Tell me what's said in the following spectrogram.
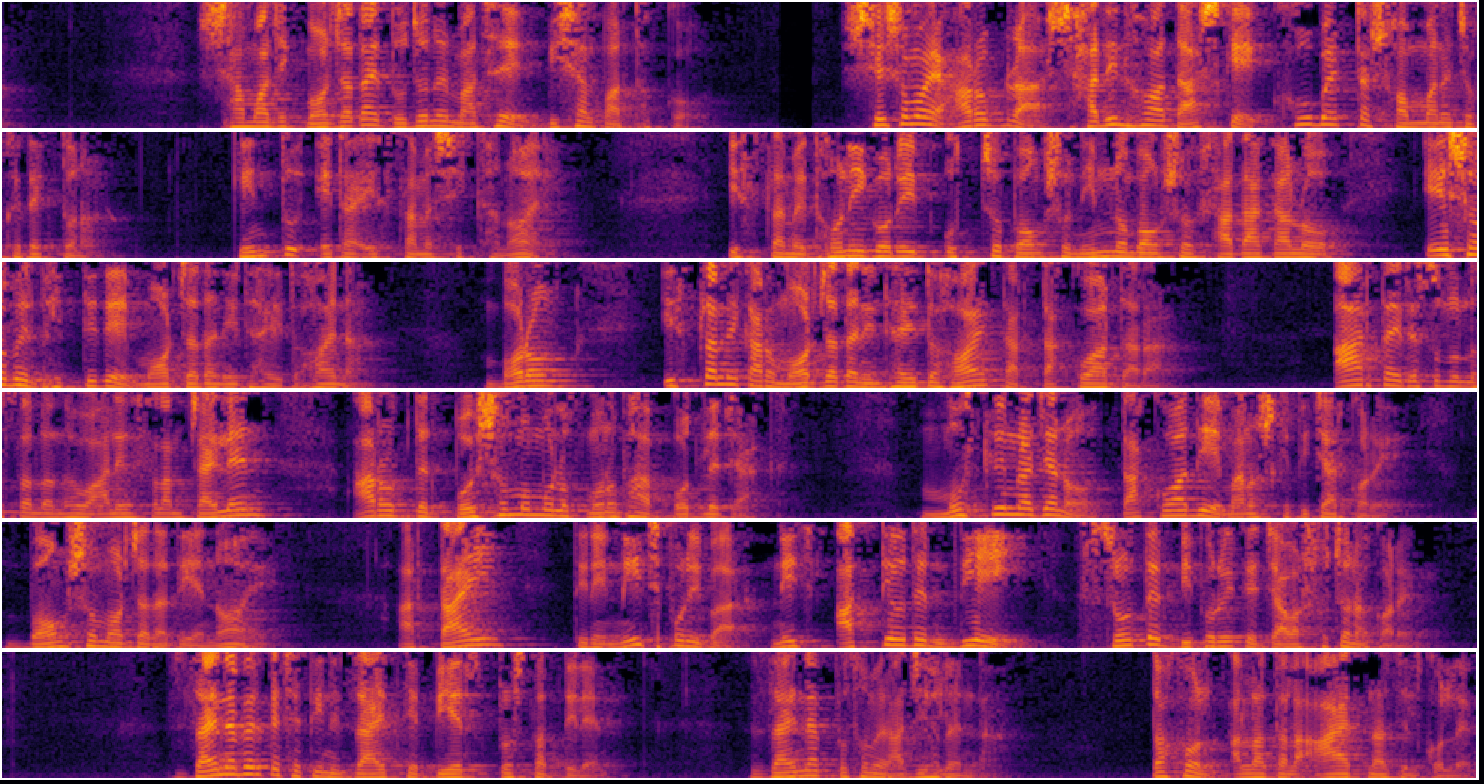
সামাজিক মর্যাদায় দুজনের মাঝে বিশাল পার্থক্য। সে সময় আরবরা স্বাধীন হওয়া দাসকে খুব একটা সম্মানে চোখে দেখত না। কিন্তু এটা ইসলামের শিক্ষা নয়। ইসলামে ধনী, গরিব, উচ্চ বংশ, নিম্ন বংশ, সাদা, কালো, এসবের ভিত্তিতে মর্যাদা নির্ধারিত হয় না। বরং ইসলামে কারও মর্যাদা নির্ধারিত হয় তার তাকুয়ার দ্বারা। আর তাই রসুল্লাহ সাল্লু আলিয়াস্লাম চাইলেন আরবদের বৈষম্যমূলক মনোভাব বদলে যাক। মুসলিমরা যেন তাকোয়া দিয়ে মানুষকে বিচার করে, বংশমর্যাদা দিয়ে নয়। আর তাই তিনি নিজ পরিবার, নিজ আত্মীয়দের দিয়েই স্রোতের বিপরীতে যাওয়ার সূচনা করেন। জাইনাবের কাছে তিনি জায়দকে বিয়ের প্রস্তাব দিলেন। জাইনাব প্রথমে রাজি হলেন না। তখন আল্লাহ তালা আয়াত নাজিল করলেন।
